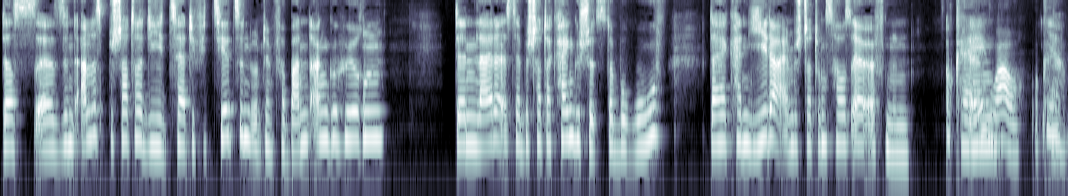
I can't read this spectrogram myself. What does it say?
Das äh, sind alles Bestatter, die zertifiziert sind und dem Verband angehören. Denn leider ist der Bestatter kein geschützter Beruf. Daher kann jeder ein Bestattungshaus eröffnen. Okay, ähm, wow. Okay. Ja.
